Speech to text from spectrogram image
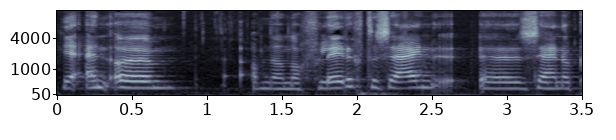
ja en um, om dan nog volledig te zijn, uh, zijn ook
